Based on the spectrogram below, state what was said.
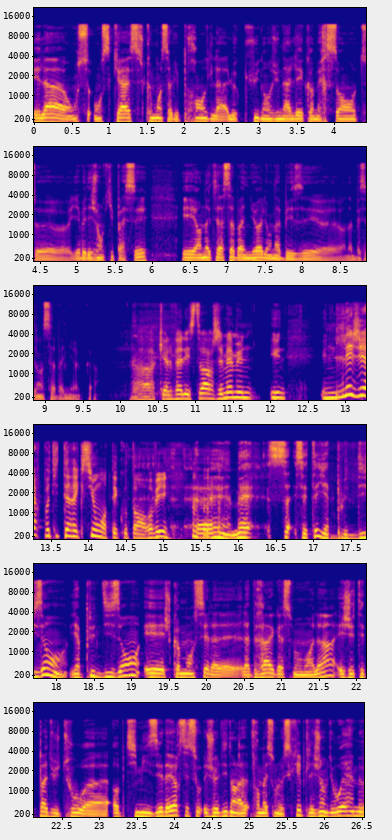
Et là, on se, on se casse, je commence à lui prendre la- le cul dans une allée commerçante. euh, Il y avait des gens qui passaient. Et on était à sa bagnole et on a baisé, euh, on a baisé dans sa bagnole. Quoi. Ah, quelle belle histoire. J'ai même une, une, une légère petite érection en t'écoutant, Rovi. Euh, mais c'était il y a plus de 10 ans. Il y a plus de 10 ans. Et je commençais la, la drague à ce moment-là. Et j'étais pas du tout euh, optimisé. D'ailleurs, je le dis dans la formation de script. Les gens me disent Ouais, mais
